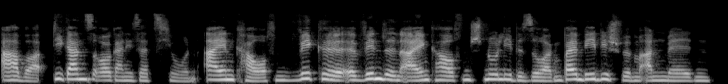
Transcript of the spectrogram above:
aber die ganze Organisation, einkaufen, Wickel, äh, Windeln einkaufen, Schnulli besorgen, beim Babyschwimmen anmelden,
